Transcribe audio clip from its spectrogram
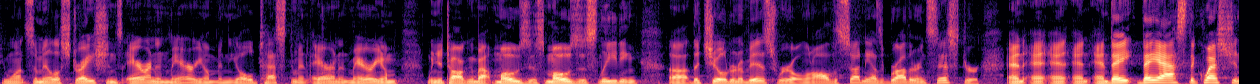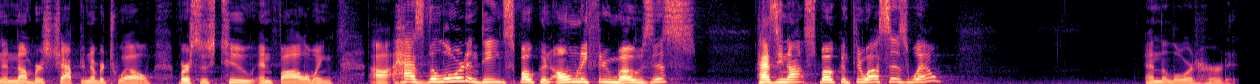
If you want some illustrations, Aaron and Miriam in the Old Testament, Aaron and Miriam, when you're talking about Moses, Moses leading uh, the children of Israel, and all of a sudden he has a brother and sister, and, and, and, and they, they ask the question in Numbers chapter number 12, verses 2 and following uh, Has the Lord indeed spoken only through Moses? Has he not spoken through us as well? And the Lord heard it.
